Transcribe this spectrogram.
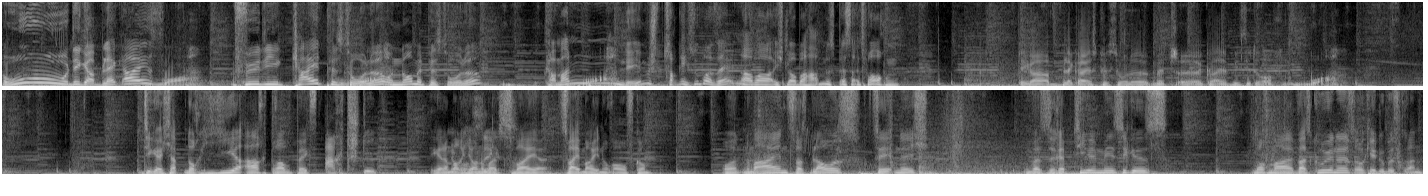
Uh, Digga, Black Eyes. Für die Kite-Pistole und Nomad-Pistole kann man nehmen. Zock ich super selten, aber ich glaube, haben ist besser als brauchen. Digga, Black Eyes Pistole mit äh, geil, wie sie drauf. Boah. Digga, ich habe noch hier acht Bravo Packs, acht Stück. Digga, dann mache ich auch nochmal zwei. Zwei mache ich noch auf, komm. Und Nummer eins, was Blaues, zählt nicht. Und was Reptilmäßiges. Nochmal, was Grünes. Okay, du bist dran.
